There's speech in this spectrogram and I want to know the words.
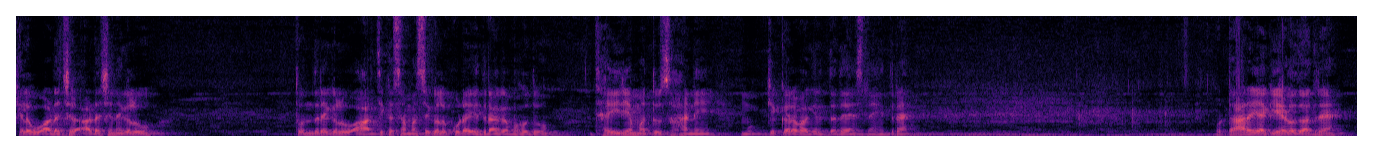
ಕೆಲವು ಅಡಚ, ಅಡಚಣೆಗಳು, ತೊಂದರೆಗಳು, ಆರ್ಥಿಕ ಸಮಸ್ಯೆಗಳು ಕೂಡ ಎದುರಾಗಬಹುದು. ಧೈರ್ಯ ಮತ್ತು ಸಹನೆ ಮುಖ್ಯಕರವಾಗಿರುತ್ತದೆ ಸ್ನೇಹಿತರೆ. ಒಟ್ಟಾರೆಯಾಗಿ ಹೇಳೋದಾದರೆ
